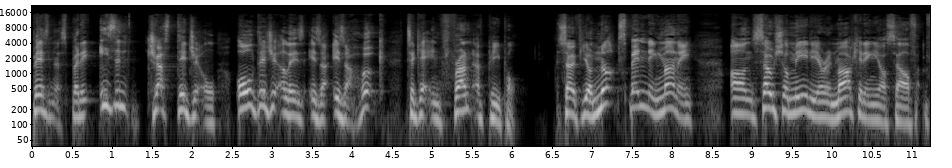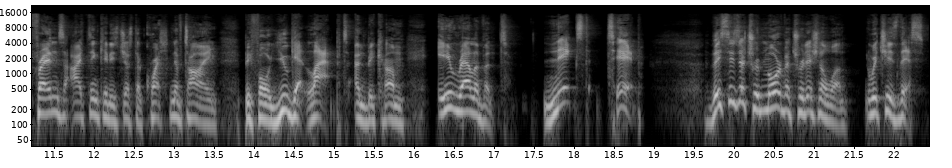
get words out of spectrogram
business. But it isn't just digital. All digital is, is a, is a hook to get in front of people. So if you're not spending money on social media and marketing yourself, friends, I think it is just a question of time before you get lapped and become irrelevant. Next tip. This is a tr- more of a traditional one, which is this.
